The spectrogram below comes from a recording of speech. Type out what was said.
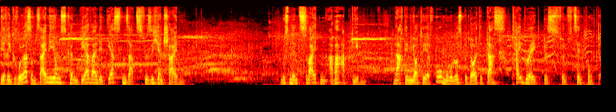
Erik Röhrs und seine Jungs können derweil den ersten Satz für sich entscheiden, müssen den zweiten aber abgeben. Nach dem JTFO-Modus bedeutet das Tiebreak bis 15 Punkte.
